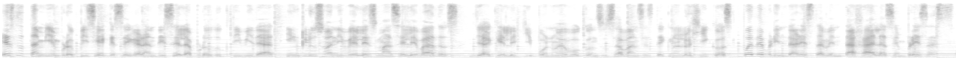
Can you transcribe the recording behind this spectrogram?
Esto también propicia que se garantice la productividad, incluso a niveles más elevados, ya que el equipo nuevo con sus avances tecnológicos puede brindar esta ventaja a las empresas.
